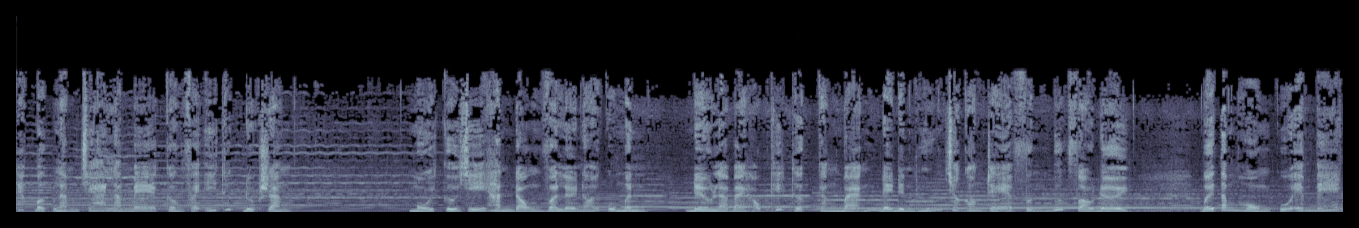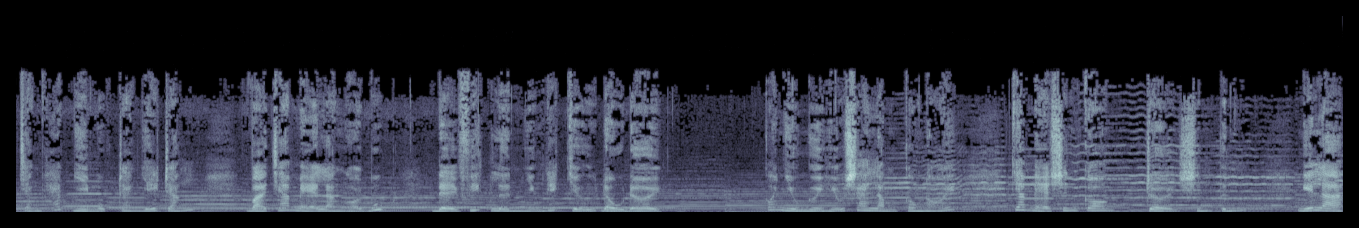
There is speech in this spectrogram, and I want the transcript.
các bậc làm cha làm mẹ cần phải ý thức được rằng mỗi cử chỉ hành động và lời nói của mình đều là bài học thiết thực căn bản để định hướng cho con trẻ vững bước vào đời bởi tâm hồn của em bé chẳng khác gì một trang giấy trắng và cha mẹ là ngòi bút để viết lên những nét chữ đầu đời. Có nhiều người hiểu sai lầm câu nói cha mẹ sinh con, trời sinh tính, nghĩa là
